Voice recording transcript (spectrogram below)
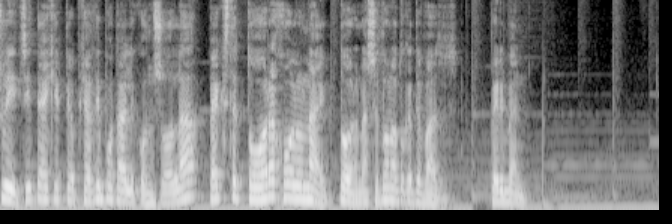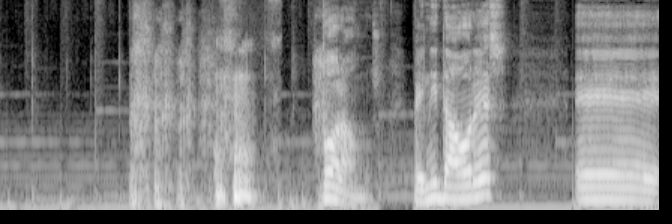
Switch, είτε έχετε οποιαδήποτε άλλη κονσόλα, παίξτε τώρα Hollow Knight. Τώρα, να σε δω να το κατεβάζεις. Περιμένω. τώρα όμως. 50 ώρες ε,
